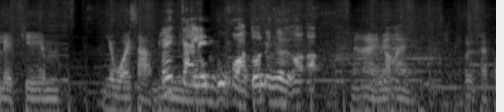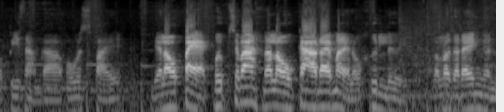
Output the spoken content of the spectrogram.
เลดเกมเยาวอยสามเฮ้ยการเลนกูขอตัวหนึ่งเออเอาเอาไม่ให้ไม่ให้ เปิดขายป๊อปปี้สามดาว power spike เดี๋ยวเราแปลกปุ๊บใช่ป่ะ แล้วเราก้าวได้เมื่อไหร่เราขึ้นเลย แล้วเราจะได้เงิน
